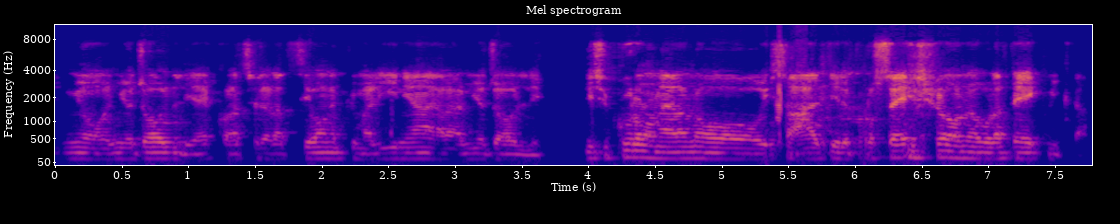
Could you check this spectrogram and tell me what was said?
il mio, il mio jolly, ecco, l'accelerazione in prima linea era il mio jolly. Di sicuro non erano i salti, le procession o la tecnica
